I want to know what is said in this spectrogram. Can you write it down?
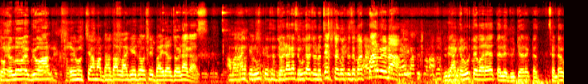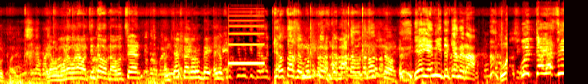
তো হ্যালো এভরিওয়ান এই হচ্ছে আমার দাদার লাগিয়ে দাও সেই ভাইরাল জয়না গাছ আমার আঙ্কেল উঠতেছে জয়না গাছে উঠার জন্য চেষ্টা করতেছে বাট পারবে না। যদি আঙ্কেল উঠতে পারে তাহলে দুইটার একটা সেন্টার করতে হবে। এটা আমার মনে মনে আমার চিন্তা ভাবনা বুঝছেন? আমি চেষ্টা করুক দেখ এই যে ঠেলতাছে মনে করেন যে মাথা মাথা নষ্ট। এই এমি দে ক্যামেরা। উঠতে গেছি!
